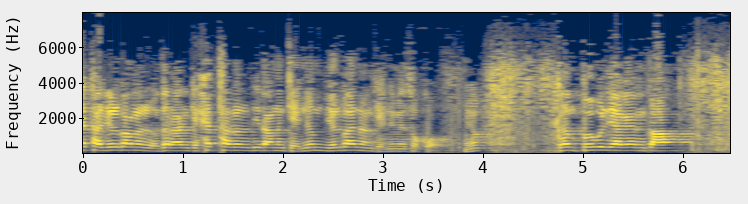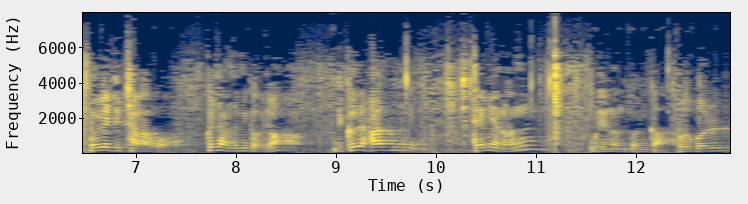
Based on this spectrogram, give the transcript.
해탈 열반을 얻으라는 게 해탈이라는 개념, 열반이라는 개념에 속고, 그죠? 그럼 법을 이야기하니까 법에 집착하고, 그렇지 않습니까? 그죠? 그래 하, 되면은 우리는 뭡니까? 법을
